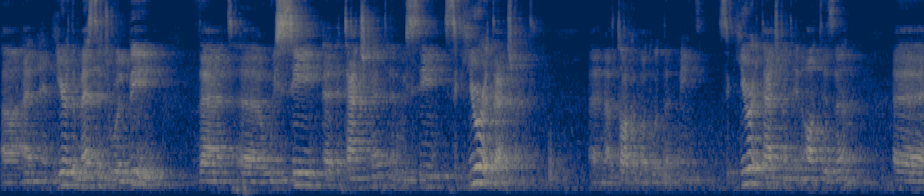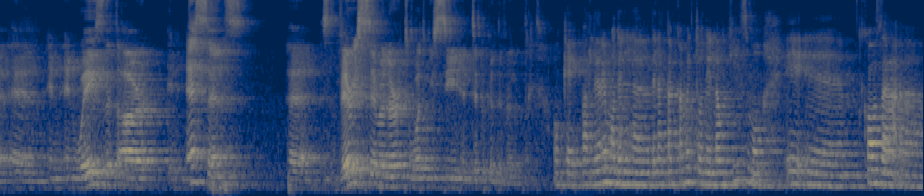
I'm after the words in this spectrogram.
Uh, and, and, here the message will be that uh, we see uh, attachment and we see secure attachment. And I'll talk about what that means. Secure attachment in autism in, in ways that are, in essence, uh, very similar to what we see in typical development. Ok, parleremo del, dell'attaccamento nell'autismo e eh, cosa... Eh,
